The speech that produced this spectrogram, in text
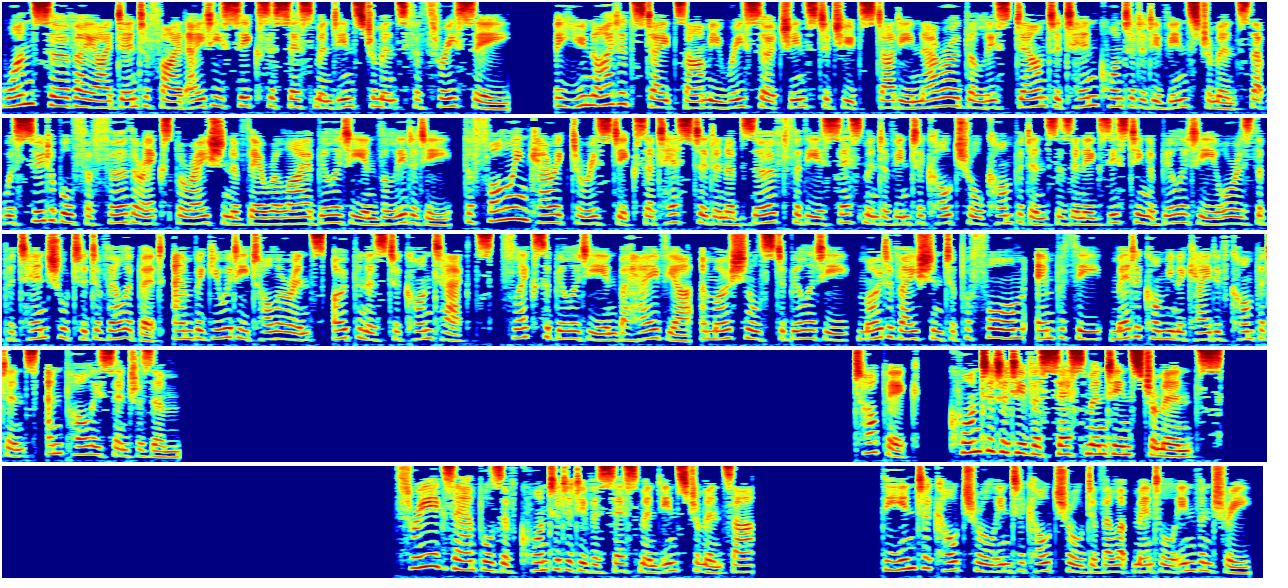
One survey identified 86 assessment instruments for 3C. A United States Army Research Institute study narrowed the list down to 10 quantitative instruments that were suitable for further exploration of their reliability and validity. The following characteristics are tested and observed for the assessment of intercultural competence as an existing ability or as the potential to develop it: ambiguity tolerance, openness to contacts, flexibility in behavior, emotional stability, motivation to perform, empathy, metacommunicative competence, and polycentrism. Topic: Quantitative assessment instruments. Three examples of quantitative assessment instruments are the Intercultural Intercultural Developmental Inventory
